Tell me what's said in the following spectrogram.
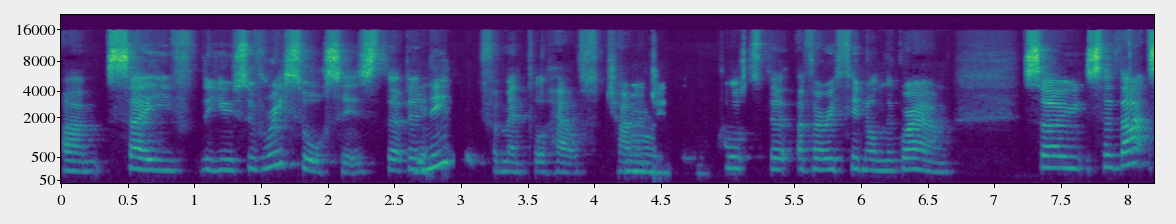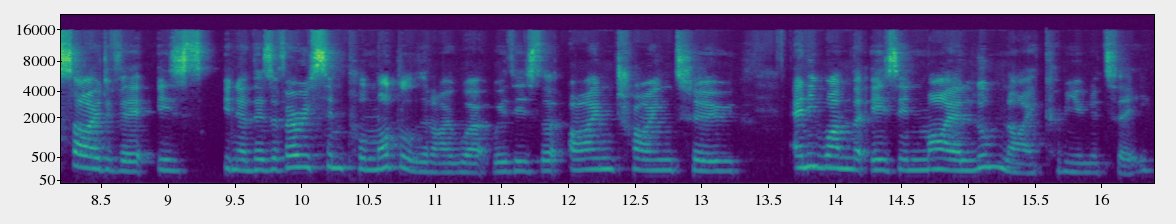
um, save the use of resources that are yeah. needed for mental health challenges, mm. of course, that are very thin on the ground. So, so that side of it is, you know, there's a very simple model that I work with is that I'm trying to anyone that is in my alumni community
